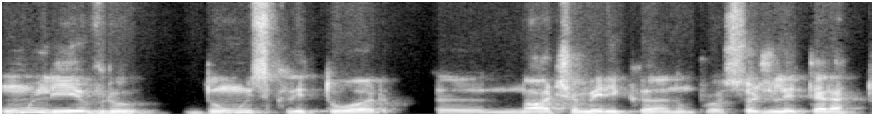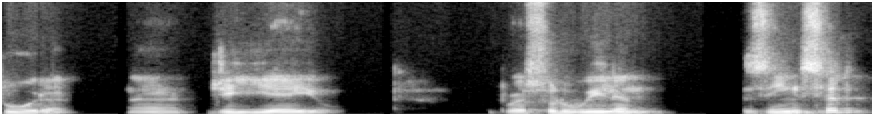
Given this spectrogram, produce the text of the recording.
Um livro de um escritor uh, norte-americano, um professor de literatura né, de Yale, o professor William Zinsser,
